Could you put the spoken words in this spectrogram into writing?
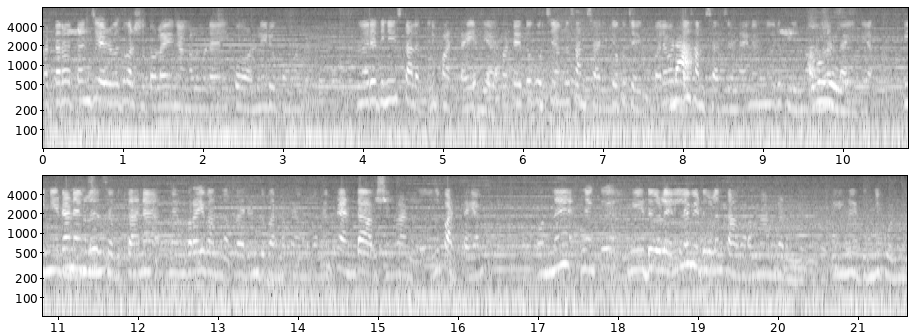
പത്തറുപത്തഞ്ച് എഴുപത് വർഷത്തോളമായി ഞങ്ങളിവിടെ ഈ കോളനി രൂപം കൊണ്ടിട്ടുണ്ട് ഇന്നുവരെ ഇതിന് ഈ സ്ഥലത്തിന് പട്ടയില്ല. പട്ടയത്തെ കുറിച്ച് ഞങ്ങൾ സംസാരിക്കുകയൊക്കെ ചെയ്തു. പലവട്ടം സംസാരിച്ചിട്ടുണ്ട്. അതിനൊന്നും ഒരു തീരുമാനം ഉണ്ടായില്ല പിന്നീടാണ് ഞങ്ങൾ സെബുത്താന മെമ്പറായി വന്ന വരുന്നുണ്ട് പറഞ്ഞപ്പോൾ ഞങ്ങൾ പറഞ്ഞത് രണ്ട് ആവശ്യങ്ങളാണുള്ളത് ഒന്ന് പട്ടയം ഒന്ന് ഞങ്ങൾക്ക് വീടുകൾ എല്ലാ വീടുകളും തകർന്നാണ് കിടന്നത്. വീണ് ഇടിഞ്ഞ് പൊളിഞ്ഞ്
